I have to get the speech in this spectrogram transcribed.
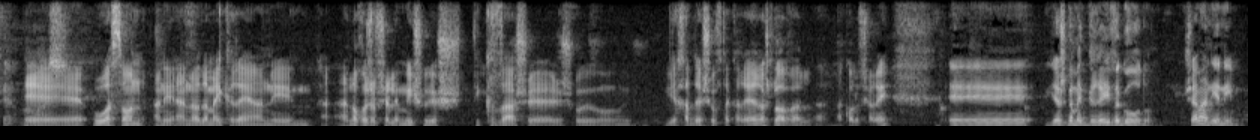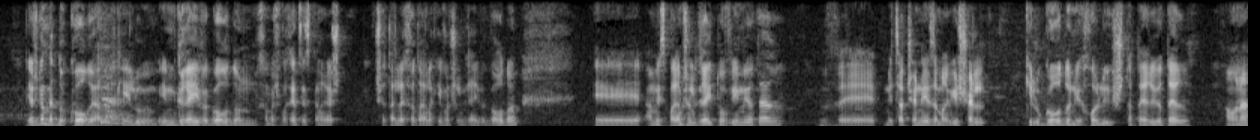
כן. אה, הוא אסון, אני, אני לא יודע מה יקרה, אני, אני לא חושב שלמישהו יש תקווה ש, שהוא יחדש שוב את הקריירה שלו, אבל הכל אפשרי. אה, יש גם את גריי וגורדון, שהם מעניינים. יש גם את דוקורי, אבל כן. כאילו אם גריי וגורדון חמש וחצי, אז כנראה שתלך יותר לכיוון של גריי וגורדון. אה, המספרים של גריי טובים יותר, ומצד שני זה מרגיש של כאילו גורדון יכול להשתפר יותר, העונה.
